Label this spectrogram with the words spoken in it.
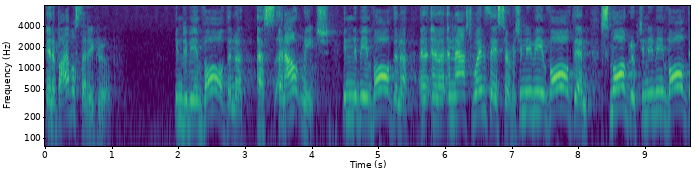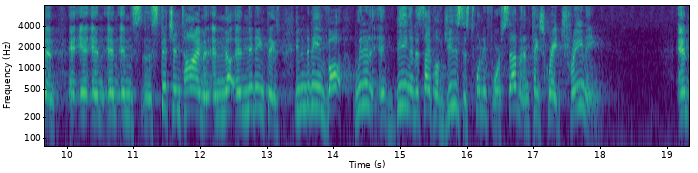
in a Bible study group. You need to be involved in a, a, an outreach. You need to be involved in, a, in, a, an Ash Wednesday service. You need to be involved in small groups. You need to be involved in, in, in, in stitch in time and, knitting things. You need to be involved. Need, being a disciple of Jesus is 24 7 and it takes great training. And,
